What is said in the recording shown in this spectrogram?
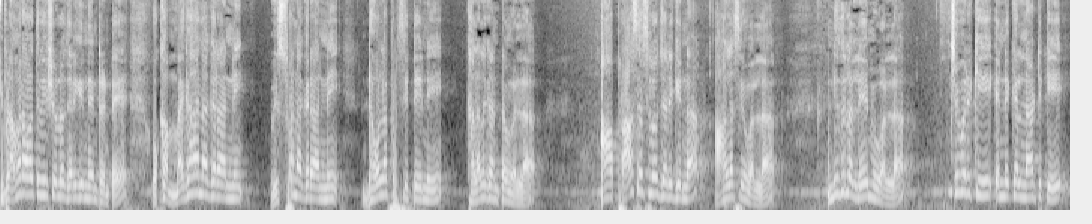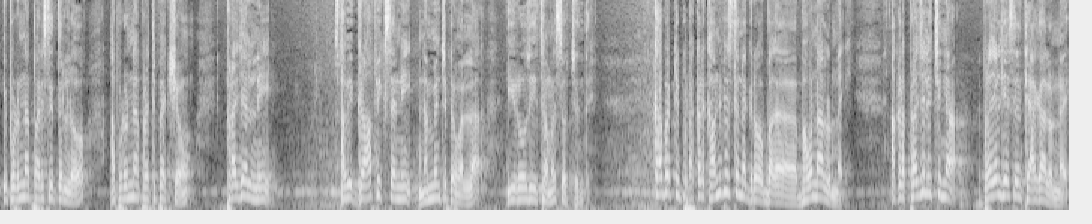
ఇప్పుడు అమరావతి విషయంలో జరిగింది ఏంటంటే ఒక మెగా నగరాన్ని విశ్వనగరాన్ని డెవలప్డ్ సిటీని కలలుగంటం వల్ల ఆ ప్రాసెస్లో జరిగిన ఆలస్యం వల్ల నిధుల లేమి వల్ల చివరికి ఎన్నికల నాటికి ఇప్పుడున్న పరిస్థితుల్లో అప్పుడున్న ప్రతిపక్షం ప్రజల్ని అవి గ్రాఫిక్స్ అని నమ్మించటం వల్ల ఈరోజు ఈ సమస్య వచ్చింది. కాబట్టి ఇప్పుడు అక్కడ కనిపిస్తున్న భ- భవనాలు ఉన్నాయి అక్కడ ప్రజలు ఇచ్చిన ప్రజలు చేసిన త్యాగాలు ఉన్నాయి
